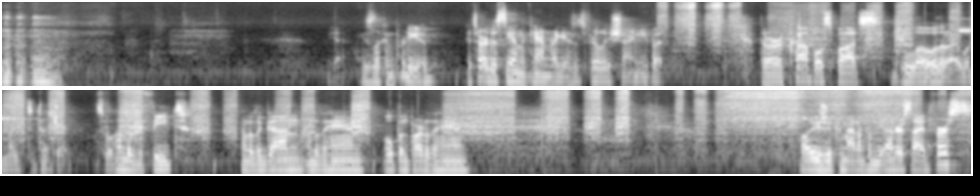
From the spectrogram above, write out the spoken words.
yeah, he's looking pretty good. It's hard to see on the camera, I guess it's fairly shiny, but there are a couple spots low that I would like to touch up. So under the feet, under the gun, under the hand, open part of the hand. I'll usually come at them from the underside first,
